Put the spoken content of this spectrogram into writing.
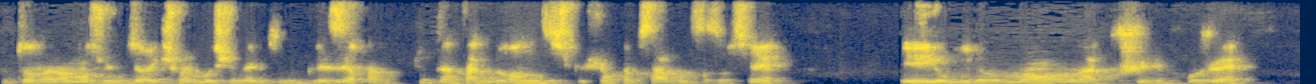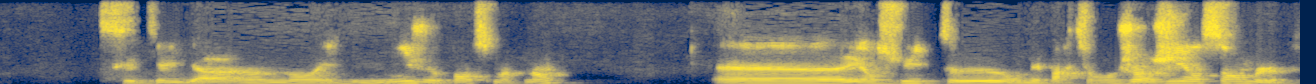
tout en allant dans une direction émotionnelle qui nous plaisait. Enfin, tout un tas de grandes discussions comme ça avant de s'associer. Et au bout d'un moment, on a couché du projet. C'était il y a un an et demi, je pense, maintenant. Euh, et ensuite, euh, on est parti en Georgie ensemble.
